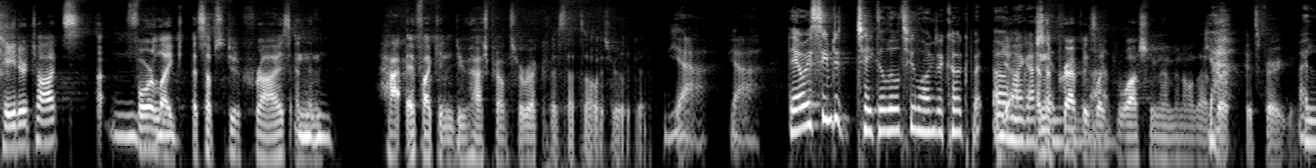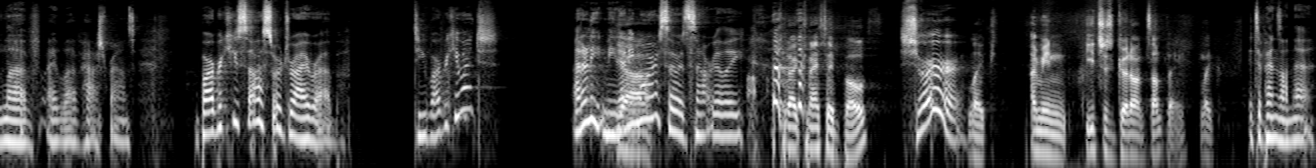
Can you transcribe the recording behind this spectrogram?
tater tots uh, for Mhm. like a substitute of fries, and then Mhm. ha- if I can do hash browns for breakfast, that's always really good. yeah, yeah. They always seem to take a little too long to cook, but oh Yeah, my gosh! And the I prep is like washing them and all that, Yeah. but it's very good. I love, I love hash browns. Barbecue sauce or dry rub? Do you barbecue much? I don't eat meat Yeah. anymore, so it's not really Could I can I say both? sure. Like, I mean, each is good on something. Like, It depends on the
